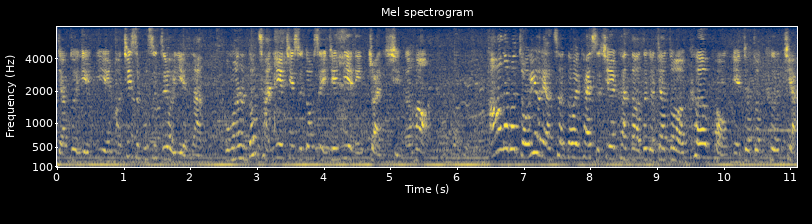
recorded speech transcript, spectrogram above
讲做盐业哈，其实不是只有盐呐，我们很多产业其实都是已经面临转型了哈。好，那么左右两侧各位开始现在看到这个叫做科棚，也叫做科架。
